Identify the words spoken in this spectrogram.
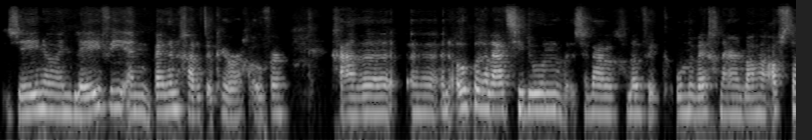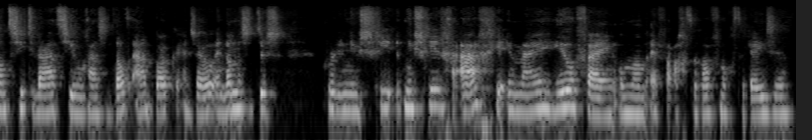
Zeno en Levi. En bij hun gaat het ook heel erg over. Gaan we een open relatie doen? Ze waren geloof ik onderweg naar een lange afstandssituatie. Hoe gaan ze dat aanpakken en zo? En dan is het dus voor de het nieuwsgierige aagje in mij heel fijn om dan even achteraf nog te lezen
